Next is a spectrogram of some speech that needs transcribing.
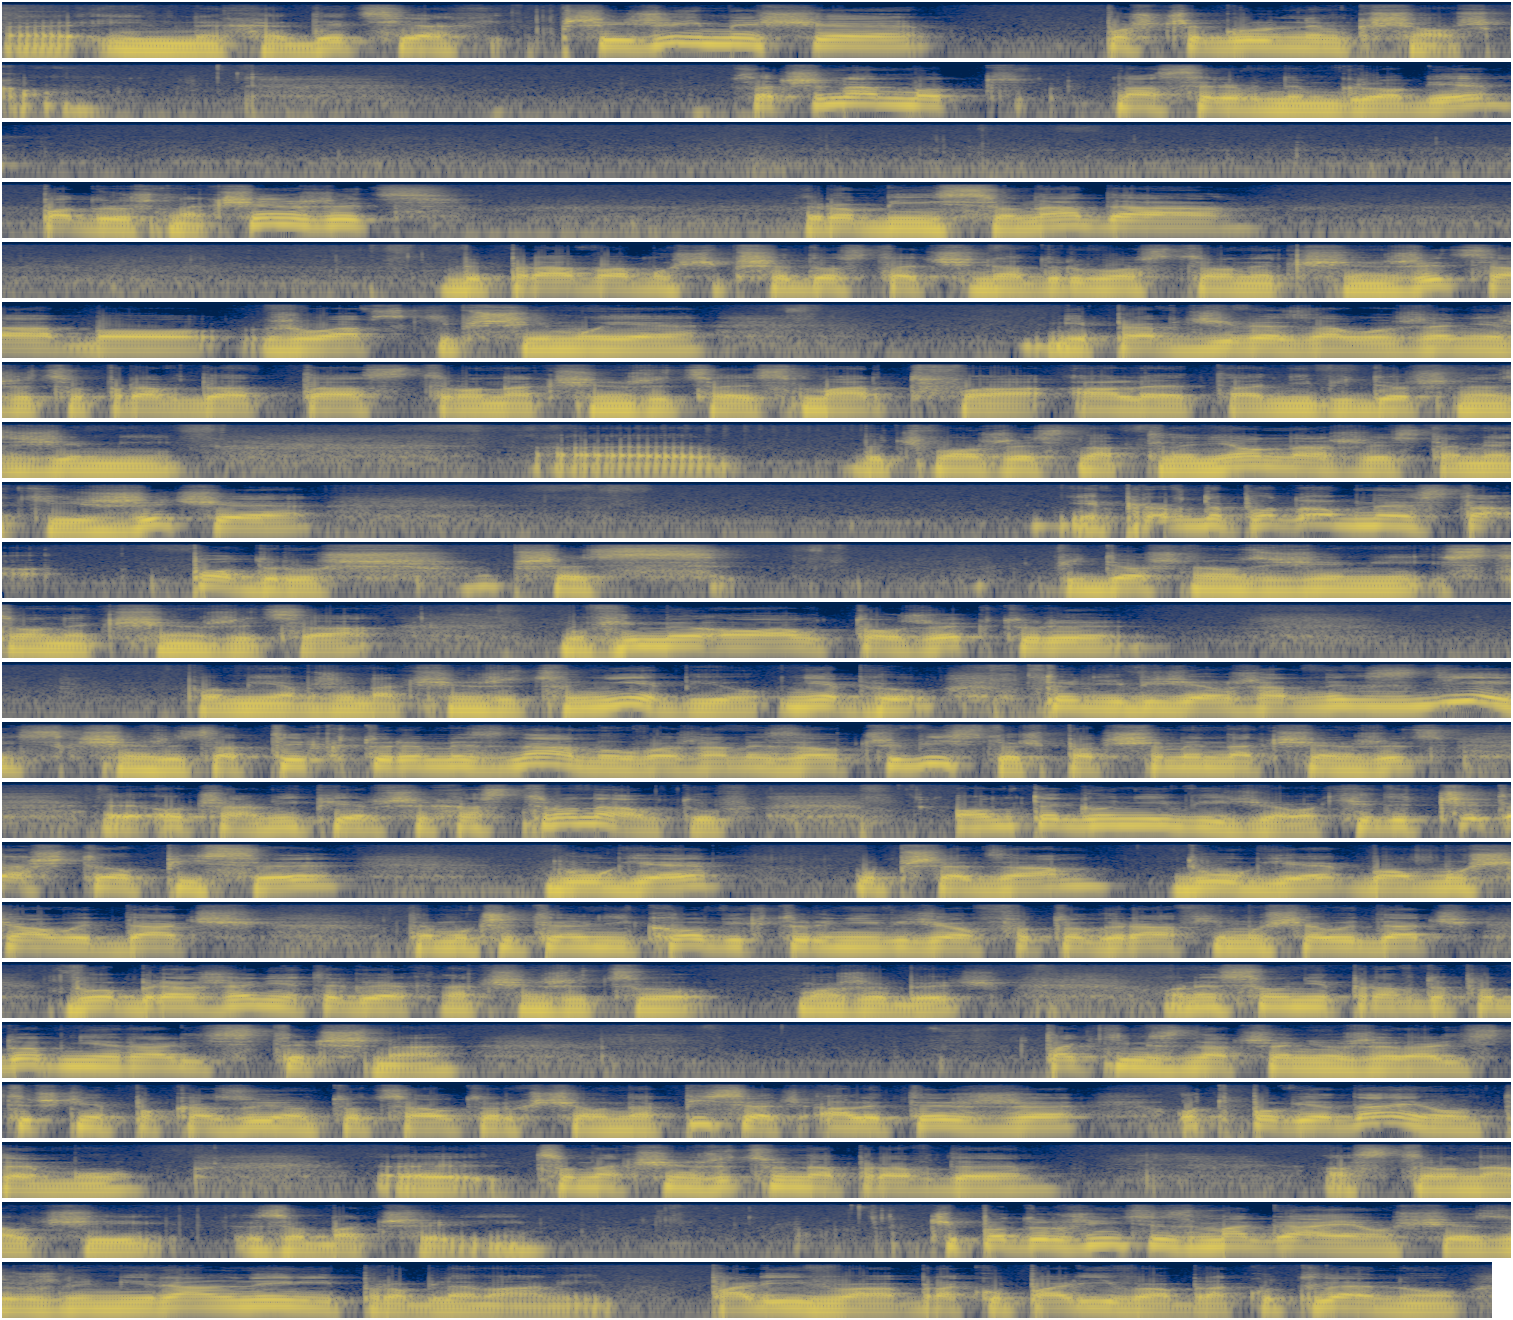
e, innych edycjach. Przyjrzyjmy się poszczególnym książkom. Zaczynam od Na Srebrnym Globie, Podróż na Księżyc, Robinsonada, wyprawa musi przedostać się na drugą stronę Księżyca, bo Żuławski przyjmuje nieprawdziwe założenie, że co prawda ta strona Księżyca jest martwa, ale ta niewidoczna z Ziemi e, być może jest natleniona, że jest tam jakieś życie. Nieprawdopodobna jest ta podróż przez widoczną z Ziemi stronę Księżyca. Mówimy o autorze, który pomijam, że na Księżycu nie, bił, nie był, to nie widział żadnych zdjęć z Księżyca, tych, które my znamy, uważamy za oczywistość. Patrzymy na Księżyc e, oczami pierwszych astronautów. On tego nie widział, a kiedy czytasz te opisy długie, uprzedzam, długie, bo musiały dać temu czytelnikowi, który nie widział fotografii, musiały dać wyobrażenie tego, jak na Księżycu może być. One są nieprawdopodobnie realistyczne. Takim znaczeniu, że realistycznie pokazują to, co autor chciał napisać, ale też, że odpowiadają temu, e, co na Księżycu naprawdę astronauci zobaczyli. Ci podróżnicy zmagają się z różnymi realnymi problemami paliwa, braku paliwa, braku tlenu.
